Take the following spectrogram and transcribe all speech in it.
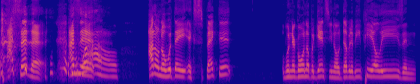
I said that. I said wow. I don't know what they expected when they're going up against you know WWE PLEs and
